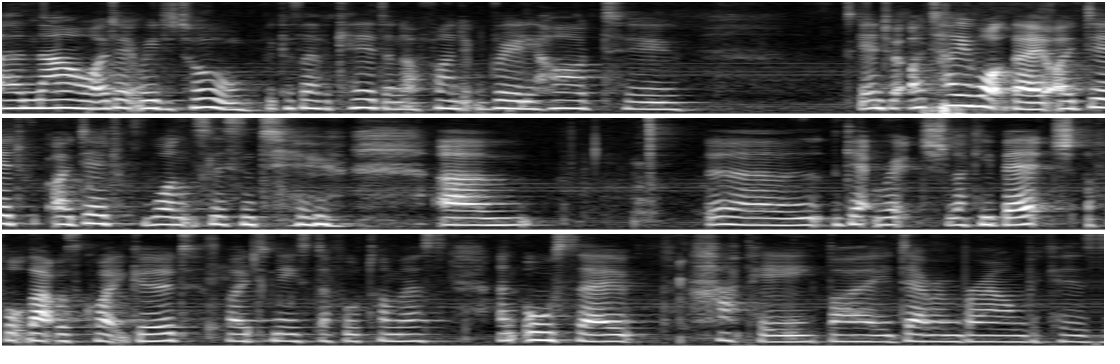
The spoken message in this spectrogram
and now I don't read at all because I have a kid, and I find it really hard to, to get into it. I tell you what, though, I did, I did once listen to, um, uh, Get Rich, Lucky Bitch. I thought that was quite good by Denise Duffield-Thomas, and also Happy by Derren Brown because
